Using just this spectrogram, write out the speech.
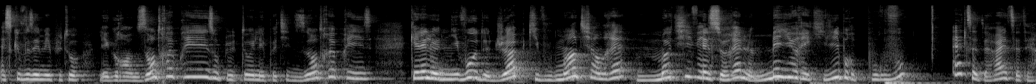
Est-ce que vous aimez plutôt les grandes entreprises ou plutôt les petites entreprises? Quel est le niveau de job qui vous maintiendrait motivé? Quel serait le meilleur équilibre pour vous? Etc., etc.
